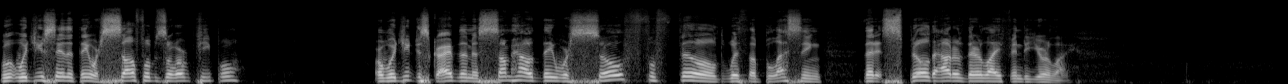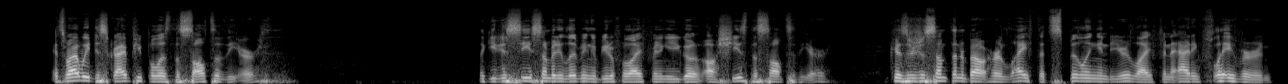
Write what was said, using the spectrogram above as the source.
Would you say that they were self absorbed people? Or would you describe them as somehow they were so fulfilled with a blessing that it spilled out of their life into your life? It's why we describe people as the salt of the earth. Like you just see somebody living a beautiful life and you go, oh, she's the salt of the earth. Because there's just something about her life that's spilling into your life and adding flavor and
